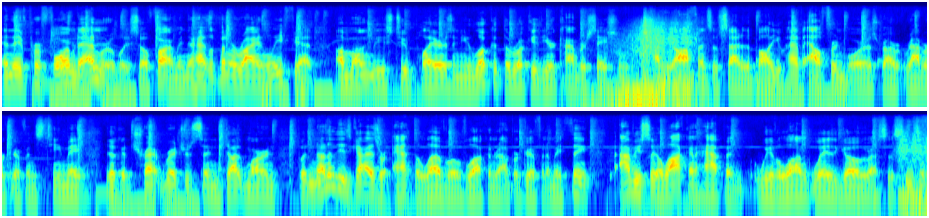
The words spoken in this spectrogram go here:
and they've performed admirably so far. I mean, there hasn't been a Ryan Leaf yet among these two players, and you look at the Rookie of the Year conversation on the offensive side of the ball, you have Alfred Morris, Robert Griffin's teammate. You look at Trent Richardson, Doug Martin, but none of these guys are at the level of Luck and Robert Griffin. I mean, think obviously a lot can happen. We have a long way to go the rest of the season,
